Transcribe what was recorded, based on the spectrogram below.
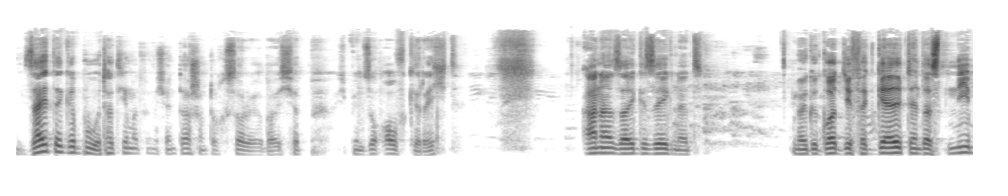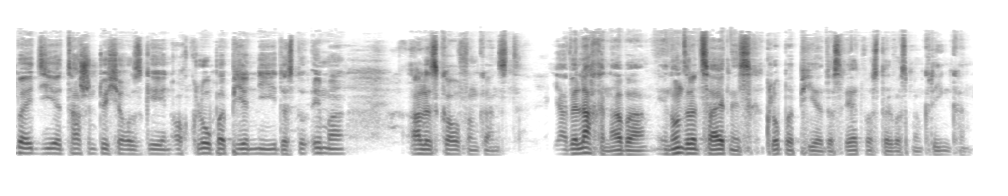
Seit der Geburt hat jemand für mich ein Taschentuch, sorry, aber ich, hab, ich bin so aufgeregt. Anna sei gesegnet. Möge Gott dir vergelten, dass nie bei dir Taschentücher ausgehen, auch Klopapier nie, dass du immer alles kaufen kannst. Ja, wir lachen, aber in unseren Zeiten ist Klopapier das Wertvollste, was man kriegen kann.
